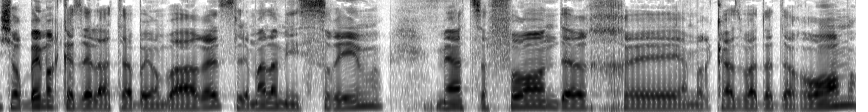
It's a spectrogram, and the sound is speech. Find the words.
יש הרבה מרכזי להט"ב היום בארץ, למעלה מ-20, מהצפון, דרך המרכז ועד הדרום.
